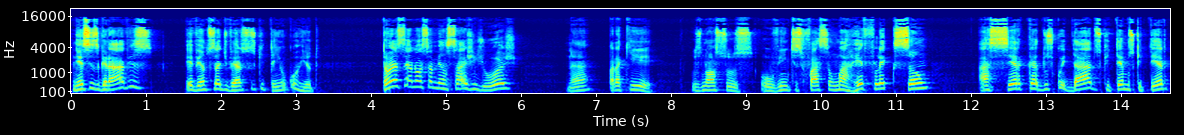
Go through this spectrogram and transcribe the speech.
nesses graves eventos adversos que têm ocorrido. Então, essa é a nossa mensagem de hoje, né? Para que os nossos ouvintes façam uma reflexão acerca dos cuidados que temos que ter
